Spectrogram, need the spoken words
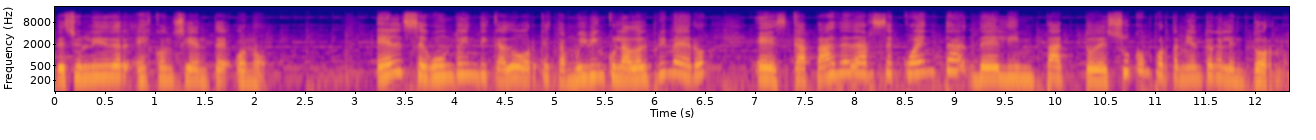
de si un líder es consciente o no. El segundo indicador, que está muy vinculado al primero, es capaz de darse cuenta del impacto de su comportamiento en el entorno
